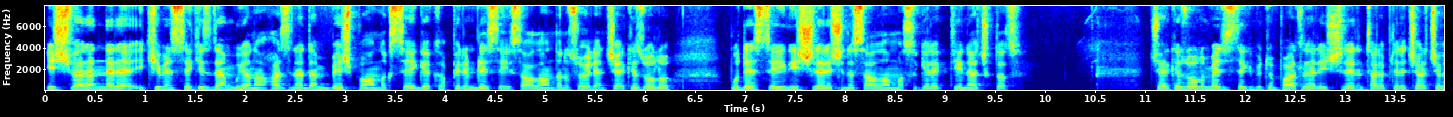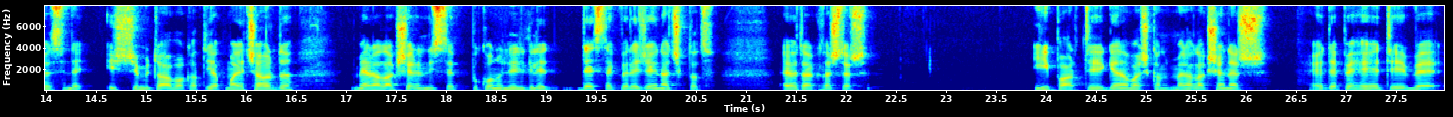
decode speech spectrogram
İşverenlere 2008'den bu yana hazineden 5 puanlık SGK prim desteği sağlandığını söyleyen Çerkezoğlu, bu desteğin işçiler için de sağlanması gerektiğini açıkladı. Çerkezoğlu meclisteki bütün partileri işçilerin talepleri çerçevesinde işçi mütabakatı yapmaya çağırdı. Meral Akşener'in ise bu konuyla ilgili destek vereceğini açıkladı. Evet arkadaşlar, İyi Parti Genel Başkanı Meral Akşener, HDP heyeti ve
